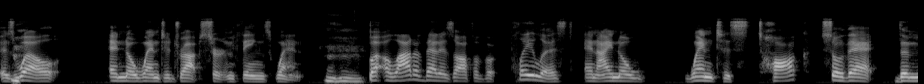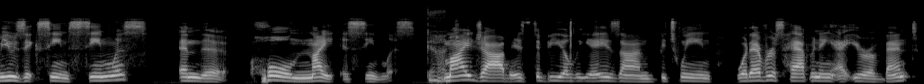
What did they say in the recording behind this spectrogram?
as well and know when to drop certain things when. Mm-hmm. But a lot of that is off of a playlist, and I know when to talk so that the music seems seamless and the whole night is seamless. Gotcha. My job is to be a liaison between whatever's happening at your event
